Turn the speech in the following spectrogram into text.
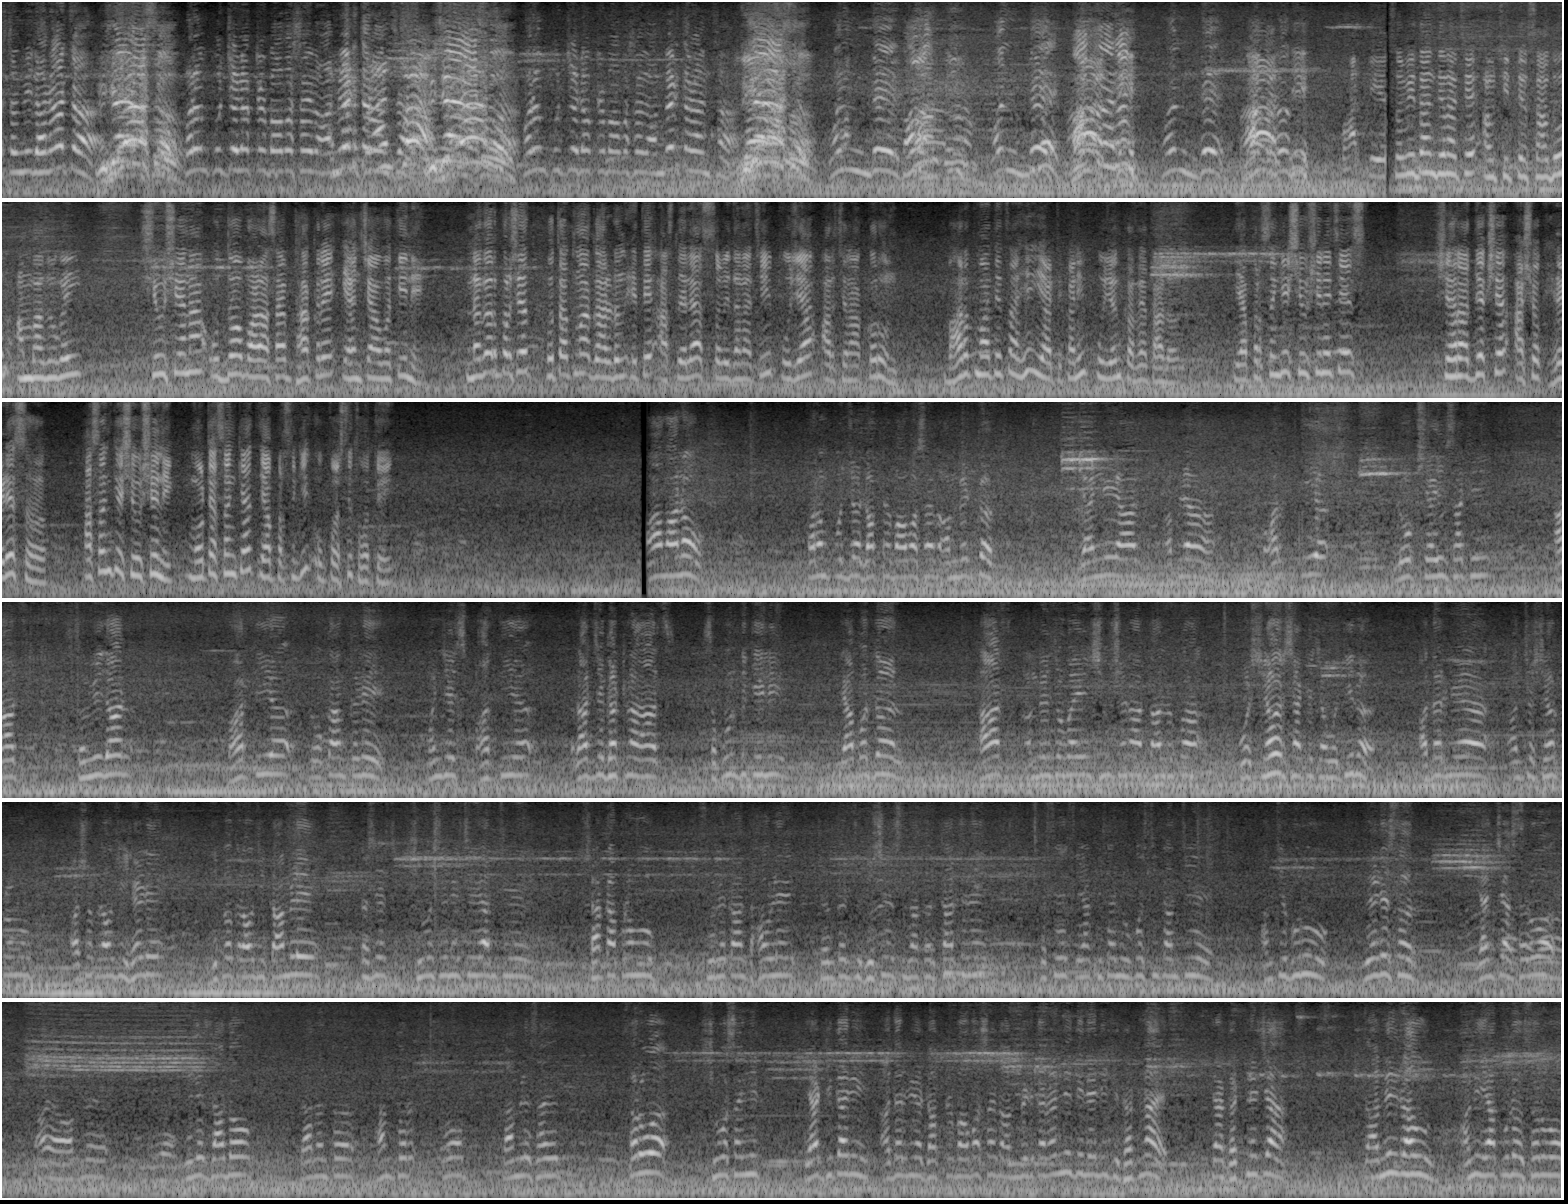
भारतीय संविधानाचा विजय असो. परमपूज्य डॉक्टर बाबासाहेब आंबेडकरांचा आंबेडकरांचा विजय असो. परमपूज्य डॉक्टर बाबासाहेब आंबेडकरांचा विजय असो. वंदे भारती वंदे भारती. वंदे भारती संविधान दिनाचे औचित्य साधून अंबाजोगाई शिवसेना उद्धव बाळासाहेब ठाकरे यांच्या वतीने नगर परिषद हुतात्मा गार्डन येथे असलेल्या संविधानाची पूजा अर्चना करून भारत मातेचाही या ठिकाणी पूजन करण्यात आलं या प्रसंगी शिवसेनेचे शहराध्यक्ष अशोक हेडेसह असंख्य शिवसैनिक मोठ्या संख्येत या प्रसंगी उपस्थित होते. महामानव परमपूज्य डॉक्टर बाबासाहेब आंबेडकर यांनी आज आपल्या भारतीय लोकशाहीसाठी आज संविधान भारतीय लोकांकडे म्हणजेच भारतीय राज्यघटना आज सपूर्द केली. त्याबद्दल आज अंबेजोगाई शिवसेना तालुका व शहर शाखेच्या वतीनं आदरणीय आमचे शहरप्रमुख अशोकरावजी हेडे दीपकरावजी कांबळे तसेच शिवसेनेचे आमचे शाखा प्रमुख सूर्यकांत हावळे शंकरजी घुसे सुधाकर कात्रे तसेच या ठिकाणी उपस्थित आमचे आमचे गुरु वेडे सर यांच्या सर्व आपले अ, निलेश जाधव त्यानंतर खामकर कांबळे साहेब सर्व शिवसैनिक या ठिकाणी आदरणीय डॉक्टर बाबासाहेब आंबेडकरांनी दिलेली जी घटना आहे त्या घटनेच्या सामील राहून आम्ही यापुढं सर्व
